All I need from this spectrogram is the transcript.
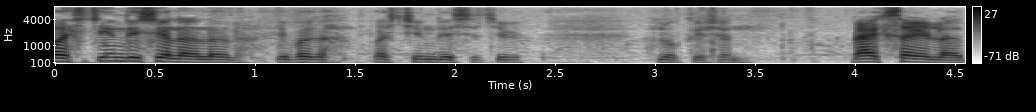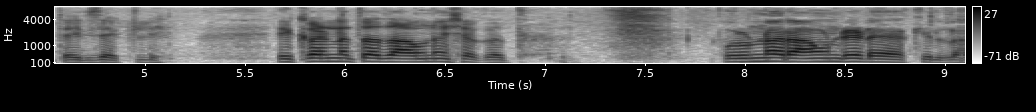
पश्चिम दिशेला आलेलो. हे बघा पश्चिम दिशेची लोकेशन बॅक साईडला होतं एक्झॅक्टली इकडनं तर जाऊ नाही शकत. पूर्ण राऊंडेड आहे हा किल्ला.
